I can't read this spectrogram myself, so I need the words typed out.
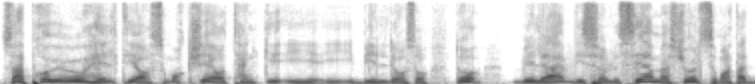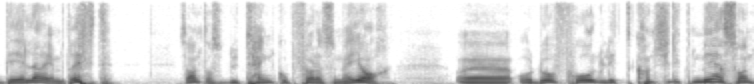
Så jeg prøver jo hele tida som aksjeeier å tenke i, i, i bildet. Også. Da vil jeg visualisere meg sjøl som at jeg deler i en bedrift. Sant? Altså Du tenker oppfør deg som jeg gjør. Uh, og da får du litt, kanskje litt mer sånn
